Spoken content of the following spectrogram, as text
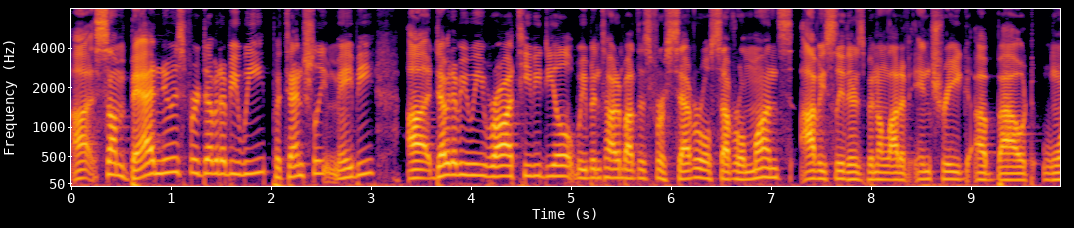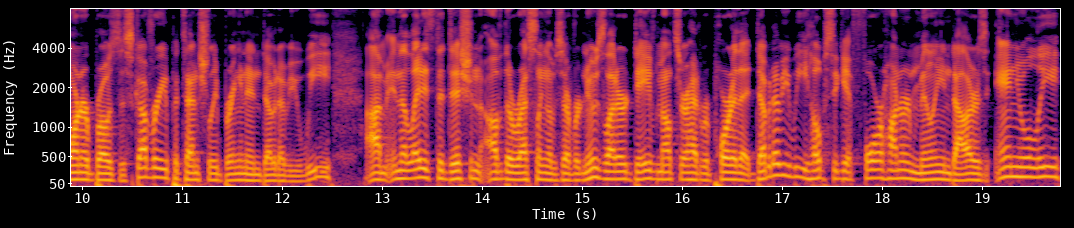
Uh, some bad news for WWE, potentially, maybe. Uh, WWE Raw TV deal, we've been talking about this for several, several months. Obviously, there's been a lot of intrigue about Warner Bros. Discovery potentially bringing in WWE. Um, in the latest edition of the Wrestling Observer newsletter, Dave Meltzer had reported that WWE hopes to get $400 million annually.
